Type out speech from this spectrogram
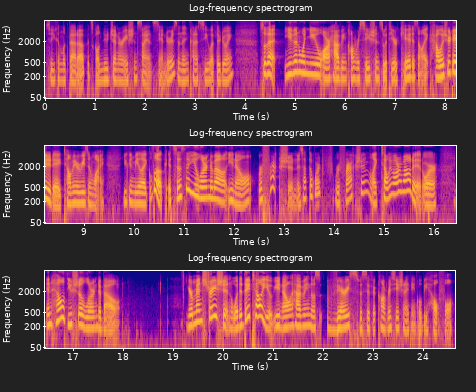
So you can look that up. It's called New Generation Science Standards and then kind of see what they're doing. So that even when you are having conversations with your kid, it's not like, how was your day today? Tell me a reason why. You can be like, look, it says that you learned about, you know, refraction. Is that the word? Refraction? Like, tell me more about it. Or in health, you should have learned about your menstruation. What did they tell you? You know having those very specific conversation i think will be helpful.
